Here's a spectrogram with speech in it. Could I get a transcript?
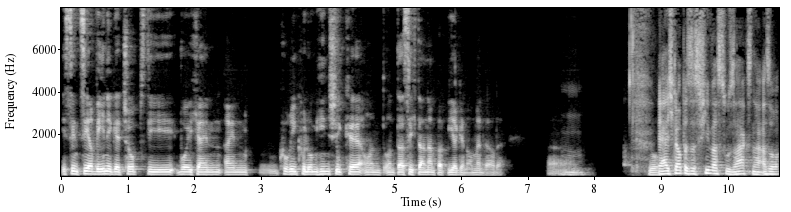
es sind sehr wenige Jobs, die, wo ich ein, ein Curriculum hinschicke und, und dass ich dann am Papier genommen werde. Ähm, mhm. Ja, ich glaube, es ist viel, was du sagst. Ne? Also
